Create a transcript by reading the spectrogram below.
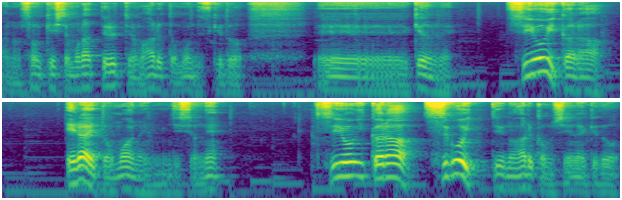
あの尊敬してもらってるっていうのもあると思うんですけど、えー、けどね、強いから偉いと思わないんですよね。強いからすごいっていうのはあるかもしれないけど、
